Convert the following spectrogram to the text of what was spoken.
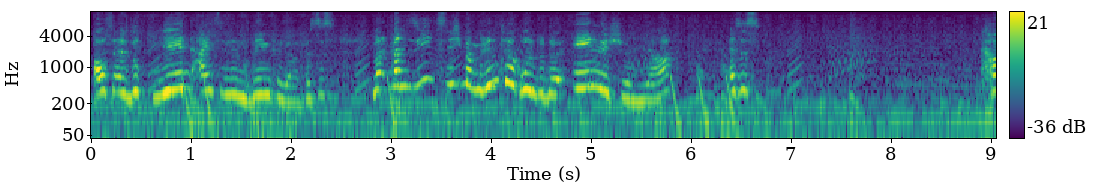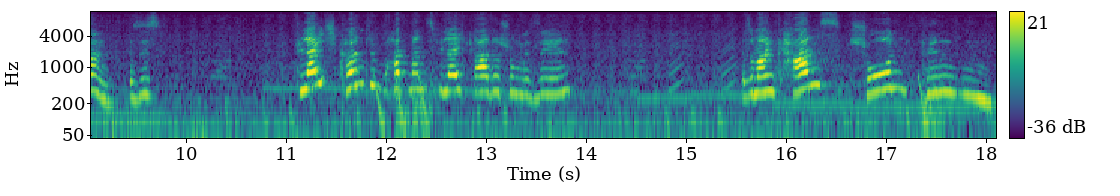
Außer er sucht jeden einzelnen Winkel ab. Es ist... Man, man sieht es nicht mal im Hintergrund oder ähnlichem, ja. Es ist krank. Es ist Vielleicht könnte, hat man es vielleicht gerade schon gesehen. Also man kann es schon finden,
